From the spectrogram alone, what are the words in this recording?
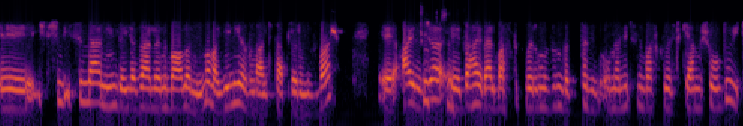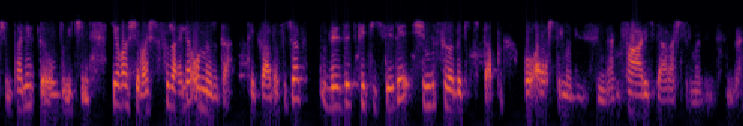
E, işte şimdi isim vermeyeyim de yazarlarını bağlamayayım ama yeni yazılan kitaplarımız var. E, ayrıca e, daha evvel bastıklarımızın da tabii onların hepsinin baskıları tükenmiş olduğu için, talep de olduğu için yavaş yavaş sırayla onları da tekrar basacağız. Lezzet Fetihleri şimdi sıradaki kitap. O araştırma dizisinden, tarihli araştırma dizisinden.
